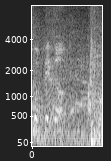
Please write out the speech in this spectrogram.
could pick up.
